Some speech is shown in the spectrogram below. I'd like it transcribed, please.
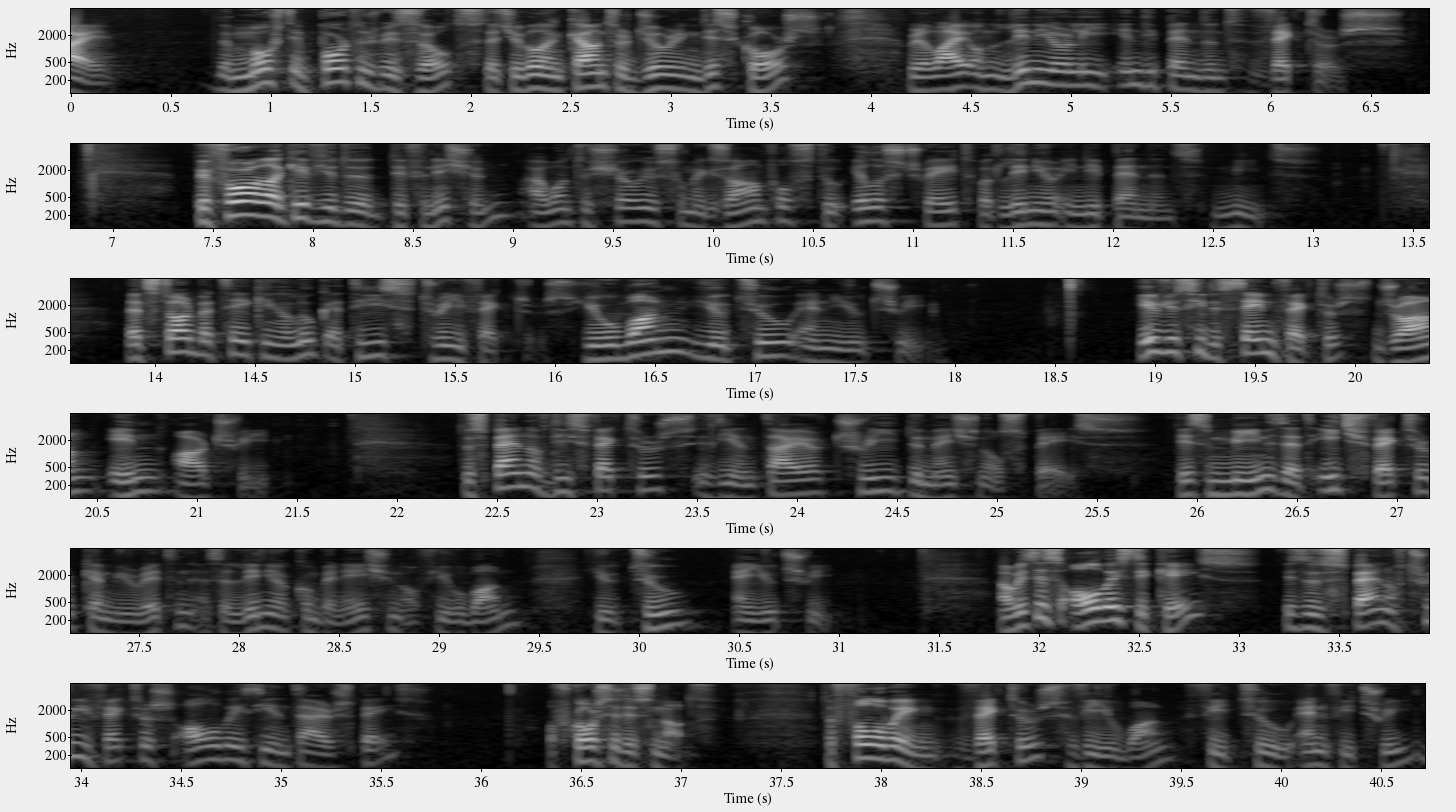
Hi. The most important results that you will encounter during this course rely on linearly independent vectors. Before I give you the definition, I want to show you some examples to illustrate what linear independence means. Let's start by taking a look at these three vectors, u1, u2 and u3. Here you see the same vectors drawn in R3. The span of these vectors is the entire three-dimensional space. This means that each vector can be written as a linear combination of u1, u2 and u3. Now is this always the case? Is the span of three vectors always the entire space? Of course it is not. The following vectors, v1, v2 and v3,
